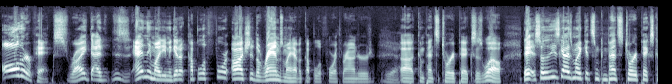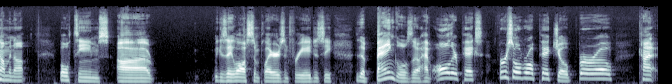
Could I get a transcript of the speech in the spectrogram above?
all their picks, right? That, this is, and they might even get a couple of four. Oh, actually, the Rams might have a couple of fourth rounders, Yeah. uh, compensatory picks as well. They, so these guys might get some compensatory picks coming up. Both teams. Uh, because they lost some players in free agency. The Bengals though have all their picks. First overall pick, Joe Burrow. Kind of,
